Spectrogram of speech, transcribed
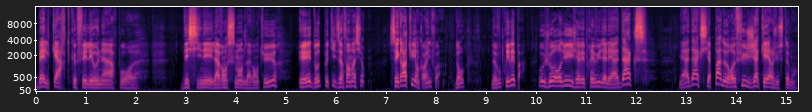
belles cartes que fait Léonard pour euh, dessiner l'avancement de l'aventure, et d'autres petites informations. C'est gratuit, encore une fois. Donc, ne vous privez pas. Aujourd'hui, j'avais prévu d'aller à Dax, mais à Dax, il n'y a pas de refuge jacquaire, justement.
